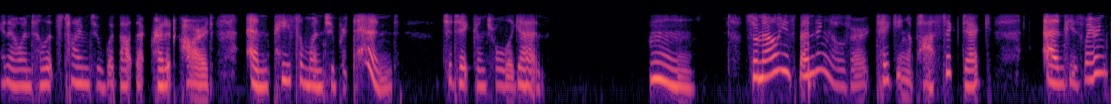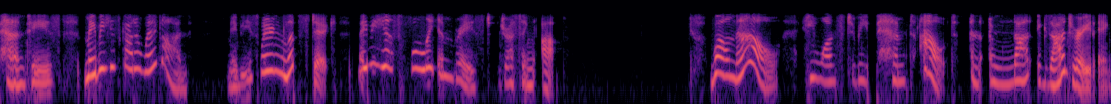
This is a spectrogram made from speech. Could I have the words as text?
You know, until it's time to whip out that credit card and pay someone to pretend to take control again. Hmm. So now he's bending over, taking a plastic dick, and he's wearing panties. Maybe he's got a wig on. Maybe he's wearing lipstick. Maybe he has fully embraced dressing up. Well, now he wants to be pimped out, and I'm not exaggerating.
